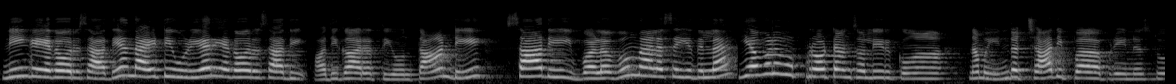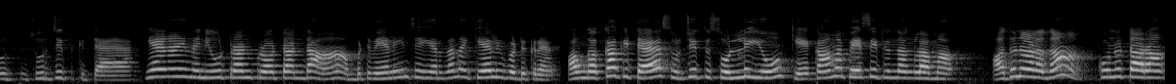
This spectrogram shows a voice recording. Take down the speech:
நீங்க ஏதோ ஒரு சாதி அந்த ஐடி ஊழியர் ஏதோ ஒரு சாதி. அதிகாரத்தையும் தாண்டி சாதி இவ்வளவும் வேலை செய்யுதுல்ல? எவ்வளவு புரோட்டான் சொல்லியிருக்கோம். நம்ம இந்த சாதிப்பா அப்படின்னு சு- சுர்ஜித் கிட்ட. ஏன்னா இந்த நியூட்ரான் புரோட்டான் தான் அம்பட்டு வேலையும் செய்யறதா நான் கேள்விப்பட்டுக்கிறேன். அவங்க அக்கா கிட்ட சுர்ஜித் சொல்லியும் கேட்காம பேசிட்டு இருந்தாங்களாமா. அதனால தான் கொண்டுட்டாராம்.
